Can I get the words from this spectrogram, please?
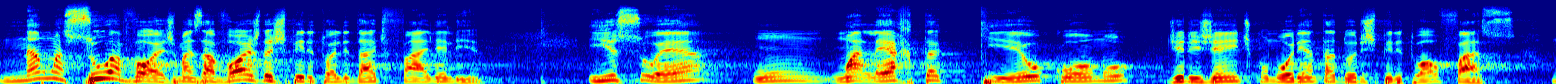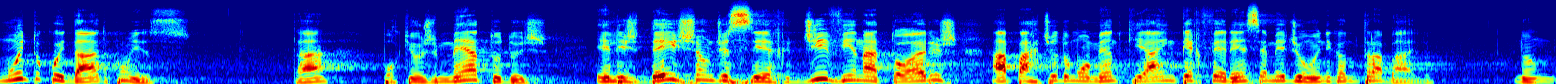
não a sua voz, mas a voz da espiritualidade fale ali. Isso é um, um alerta que eu, como dirigente, como orientador espiritual, faço. Muito cuidado com isso, tá? Porque os métodos eles deixam de ser divinatórios a partir do momento que há interferência mediúnica no trabalho. Não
